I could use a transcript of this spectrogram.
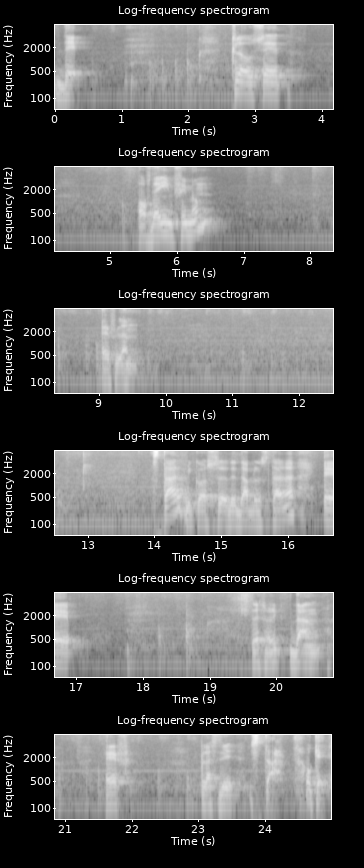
the closet of the infimum f ln star because uh, the double star than f plus the star. Okay,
